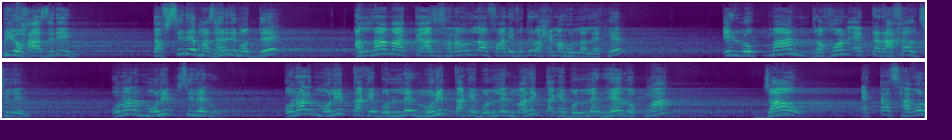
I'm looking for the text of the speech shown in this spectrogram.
প্রিয় হাজরিন, তাফসিরে মাঝারির মধ্যে আল্লামা কাজ সানাউল্লাহ ফানি ফতুর রহেমাহুল্লাহ লেখেন, এই লোকমান যখন একটা রাখাল ছিলেন, ওনার মলিব ছিলেন ওনার মলিব তাকে বললেন, মনিব তাকে বললেন, মালিক তাকে বললেন, হে লোকমান যাও, একটা ছাগল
